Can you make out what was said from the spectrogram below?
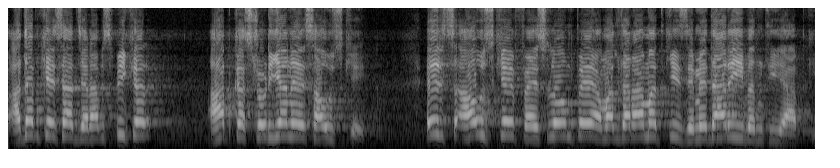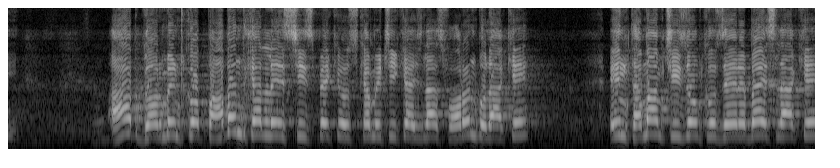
अदब के साथ जनाब स्पीकर, आप कस्टोडियन है इस हाउस के। इस हाउस के फैसलों पे अमल दरामद की ज़िम्मेदारी बनती है आपकी। आप गवर्नमेंट को पाबंद कर लें इस चीज़ पे कि उस कमेटी का इजलास फ़ौरन बुला के, इन तमाम चीज़ों को जेर बहस ला के,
